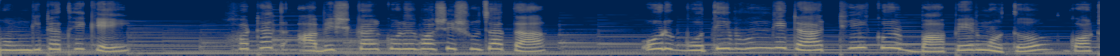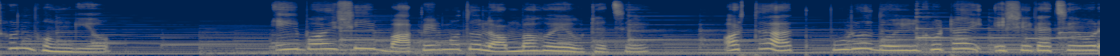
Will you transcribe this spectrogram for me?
ভঙ্গিটা থেকেই হঠাৎ আবিষ্কার করে বসে সুজাতা, ওর গতিভঙ্গিটা ঠিক ওর বাপের মতো গঠনভঙ্গিও এই বয়সেই বাপের মতো লম্বা হয়ে উঠেছে, অর্থাৎ পুরো দৈর্ঘ্যটাই এসে গেছে ওর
